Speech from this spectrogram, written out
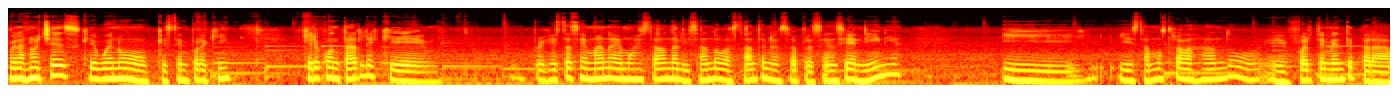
Buenas noches, qué bueno que estén por aquí. Quiero contarles que pues esta semana hemos estado analizando bastante nuestra presencia en línea y, estamos trabajando eh, fuertemente para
